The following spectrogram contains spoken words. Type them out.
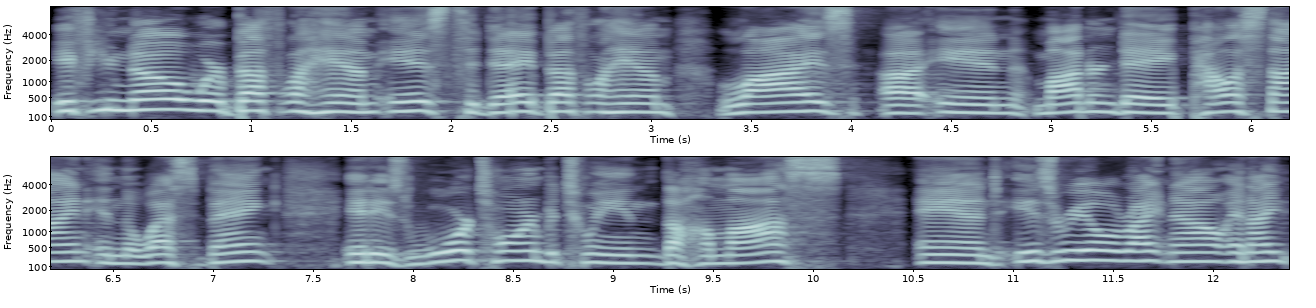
If you know where Bethlehem is today, Bethlehem lies uh, in modern day Palestine in the West Bank. It is war torn between the Hamas and Israel right now. And I,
